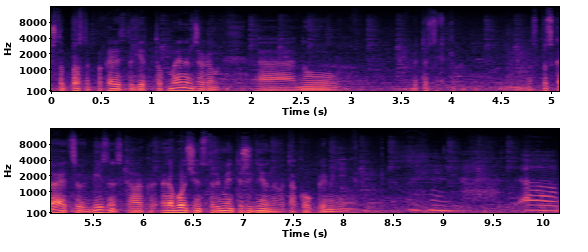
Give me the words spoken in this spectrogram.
чтобы просто показать это где-то топ-менеджерам, э, ну, это все-таки спускается в бизнес как рабочий инструмент ежедневного такого применения. Угу.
